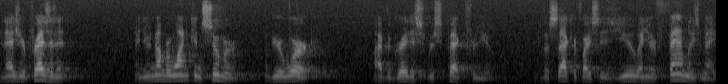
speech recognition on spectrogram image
And as your president and your number one consumer of your work, I have the greatest respect for you, for the sacrifices you and your families make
